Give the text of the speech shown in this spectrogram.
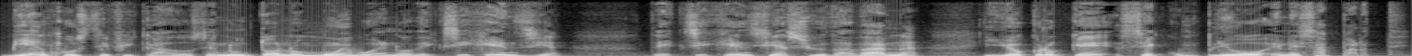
bien justificados, en un tono muy bueno de exigencia, de exigencia ciudadana, y yo creo que se cumplió en esa parte.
